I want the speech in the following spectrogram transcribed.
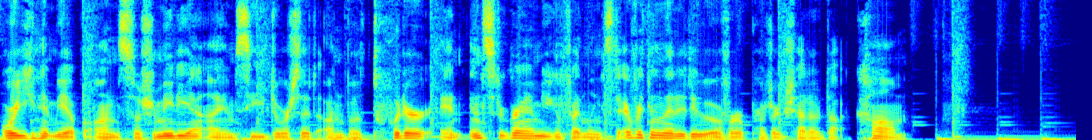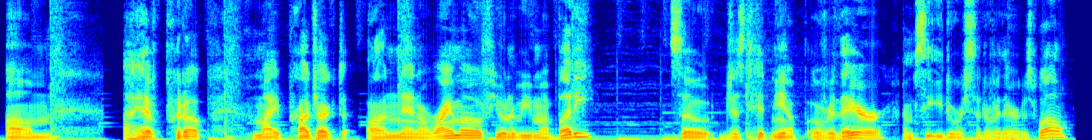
Or you can hit me up on social media. I am C Dorset on both Twitter and Instagram. You can find links to everything that I do over at projectshadow.com. Um, I have put up my project on NaNoWriMo if you want to be my buddy. So just hit me up over there. I'm CE Dorset over there as well.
